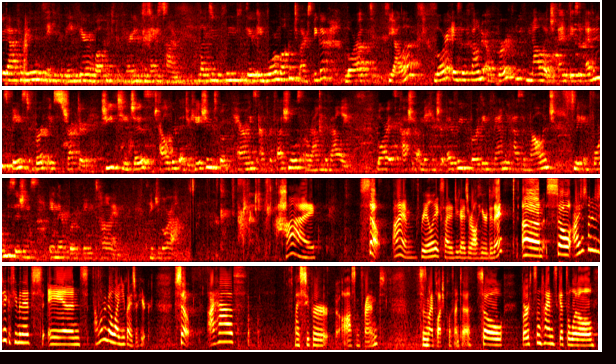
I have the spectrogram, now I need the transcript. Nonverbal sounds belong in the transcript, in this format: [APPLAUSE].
Good afternoon, and thank you for being here and welcome to Preparing for Next Time. I'd like to please give a warm welcome to our speaker, Lora Fiala. Lora is the founder of Birth with Knowledge and is an evidence-based birth instructor. She teaches childbirth education to both parents and professionals around the valley. Lora is passionate about making sure every birthing family has the knowledge to make informed decisions in their birthing time. Thank you, Lora. Hi. So, I am really excited you guys are all here today. Um, so, I just wanted to take a few minutes and I want to know why you guys are here. So, I have my super awesome friend. This is my plush placenta. So, birth sometimes gets a little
